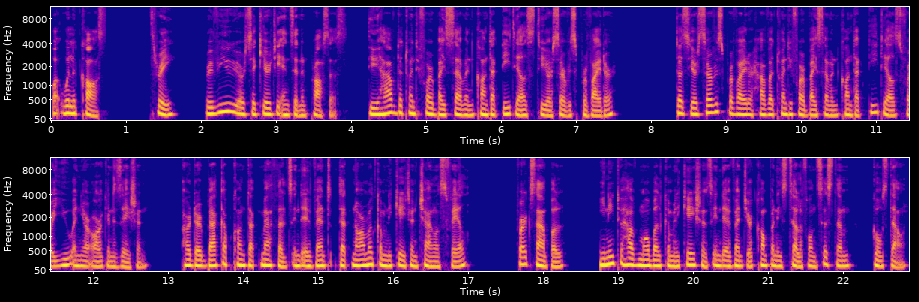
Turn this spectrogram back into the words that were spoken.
What will it cost? 3. Review your security incident process. Do you have the 24 by 7 contact details to your service provider? Does your service provider have a 24 by 7 contact details for you and your organization? Are there backup contact methods in the event that normal communication channels fail? For example, you need to have mobile communications in the event your company's telephone system goes down,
